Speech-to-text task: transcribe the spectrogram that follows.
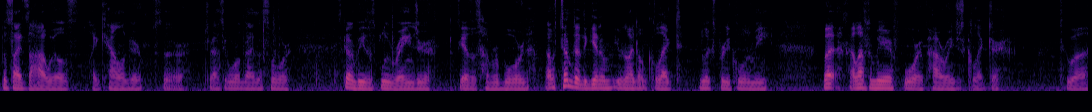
besides the Hot Wheels like calendar, so Jurassic World dinosaur, it's gonna be this Blue Ranger because he has this hoverboard. I was tempted to get him, even though I don't collect. He looks pretty cool to me, but I left him here for a Power Rangers collector to uh,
